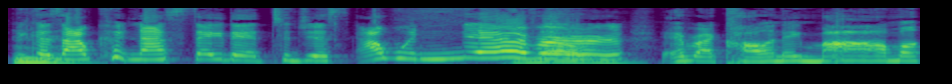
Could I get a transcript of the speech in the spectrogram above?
because I could not say that to just, I would never, No. everybody calling their mama,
